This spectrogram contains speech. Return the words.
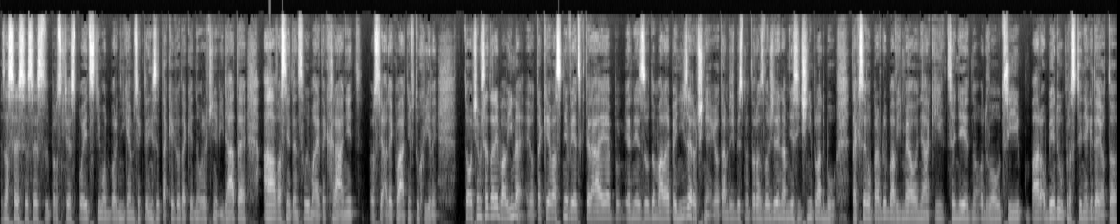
zase se, se prostě spojit s tím odborníkem, se kterým se tak jako tak jednou ročně vydáte a vlastně ten svůj majetek chránit prostě adekvátně v tu chvíli to, o čem se tady bavíme, jo, tak je vlastně věc, která je poměrně jsou to malé peníze ročně. Jo. Tam, když bychom to rozložili na měsíční platbu, tak se opravdu bavíme o nějaký ceně jednoho, dvou, tří, pár obědů prostě někde. Jo. To,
